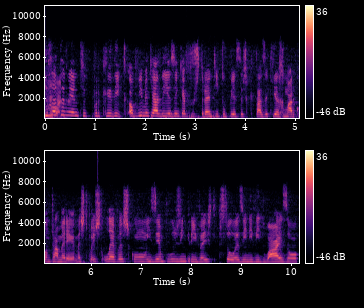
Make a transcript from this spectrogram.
Exatamente, porque digo obviamente há dias em que é frustrante e tu pensas que estás aqui a remar contra a maré, mas depois levas com exemplos incríveis de pessoas individuais ou,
